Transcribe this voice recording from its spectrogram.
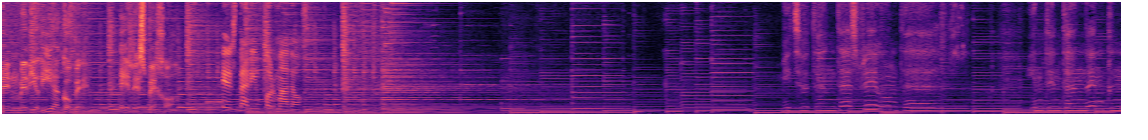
En Mediodía Cope, El Espejo. Estar informado. Tantas preguntas, intentando entender.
